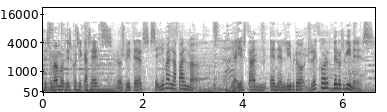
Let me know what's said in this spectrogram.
si sumamos discos y cassettes, los Beatles se llevan la palma. Y ahí están en el libro Récord de los Guinness.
